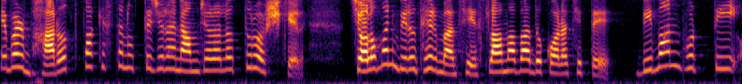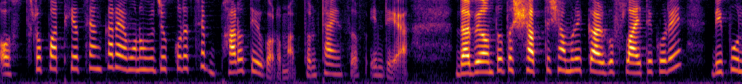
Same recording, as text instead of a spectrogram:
এবার ভারত পাকিস্তান উত্তেজনায় নাম জড়ালো তুরস্কের। চলমান বিরোধের মাঝে ইসলামাবাদ ও করাচিতে বিমান ভর্তি অস্ত্র পাঠিয়েছে আঙ্কারা, এমন অভিযোগ করেছে ভারতীয় গণমাধ্যম টাইমস অফ ইন্ডিয়া। দাবি, অন্তত সাতটি সামরিক কার্গো ফ্লাইটে করে বিপুল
